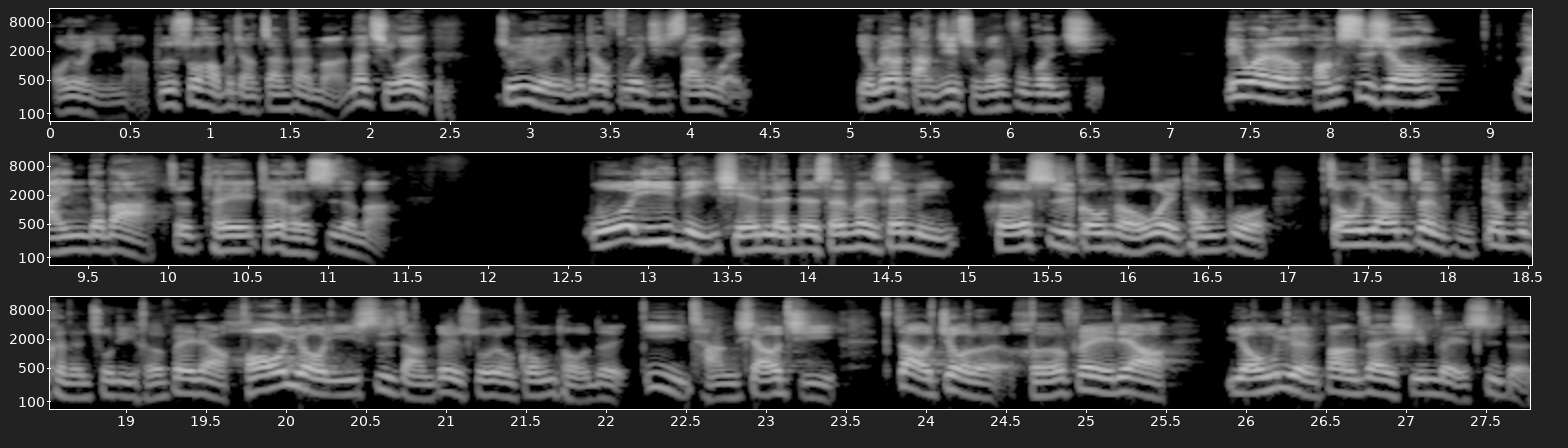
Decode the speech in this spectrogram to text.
侯友谊嘛，不是说好不讲战犯吗？那请问朱立伦有没有叫傅昆萁删文？有没有党纪处分傅昆萁？另外呢，黄世修蓝营的吧，就推推合适的嘛。我以领衔人的身份声明，合适公投未通过。中央政府更不可能处理核废料。侯友谊市长对所有公投的异常消极，造就了核废料永远放在新北市的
